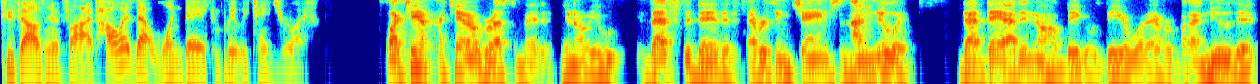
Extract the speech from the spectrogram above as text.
2005, how has that one day completely changed your life? Well, I can't I can't overestimate it. You know, it, that's the day that everything changed, and I knew it that day. I didn't know how big it would be or whatever, but I knew that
